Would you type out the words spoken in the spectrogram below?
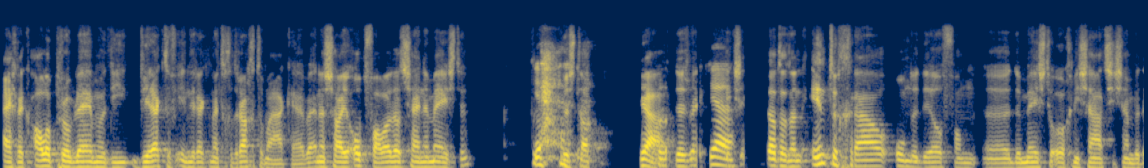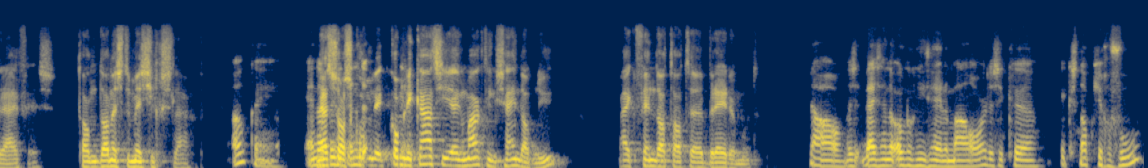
eigenlijk alle problemen die direct of indirect met gedrag te maken hebben. En dan zou je opvallen, dat zijn de meeste. Ja, Dus dat, ja, dus ik, Ja. ik zeg dat het een integraal onderdeel van eh, de meeste organisaties en bedrijven is. Dan, dan is de missie geslaagd. oké. En Net zoals communicatie en marketing zijn dat nu. Maar ik vind dat dat eh, breder moet. Nou, wij zijn er ook nog niet helemaal hoor, dus ik, uh, ik snap je gevoel.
